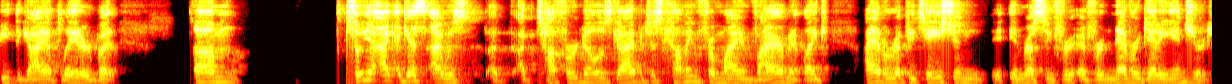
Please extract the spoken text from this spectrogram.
beat the guy up later. But, um, so yeah, I, I guess I was a, a tougher nose guy, but just coming from my environment, like I have a reputation in wrestling for for never getting injured,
